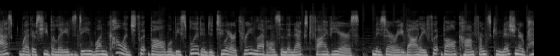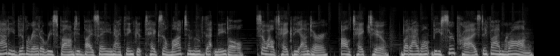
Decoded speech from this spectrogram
Asked whether she believes D1 college football will be split into two or three levels in the next five years, Missouri Valley Football Conference Commissioner Patty Viverito responded by saying, I think it takes a lot to move that needle, so I'll take the under, I'll take two, but I won't be surprised if I'm wrong.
